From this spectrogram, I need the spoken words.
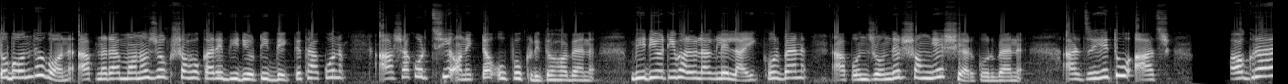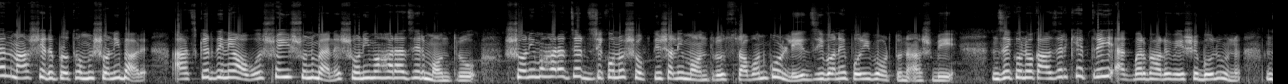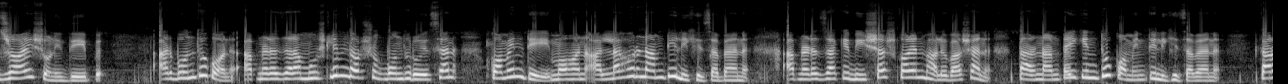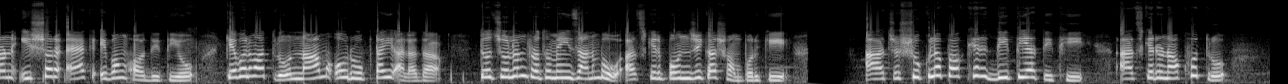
তো বন্ধুগণ, আপনারা মনোযোগ সহকারে ভিডিওটি দেখতে থাকুন। আশা করছি অনেকটা উপকৃত হবেন। ভিডিওটি ভালো লাগলে লাইক করবেন, আপনজনদের সঙ্গে শেয়ার করবেন। আর যেহেতু আজ অগ্রহায়ণ মাসের প্রথম শনিবার, আজকের দিনে অবশ্যই শুনবেন শনি মহারাজের মন্ত্র। শনি মহারাজের যে কোনো শক্তিশালী মন্ত্র শ্রবণ করলে জীবনে পরিবর্তন আসবে। যে কোনো কাজের ক্ষেত্রেই একবার ভালোবেসে বলুন, জয় শনিদেব। আর বন্ধুগণ, আপনারা যারা মুসলিম দর্শক বন্ধু রয়েছেন, কমেন্টে মহান আল্লাহর নামটি লিখে যাবেন। আপনারা যাকে বিশ্বাস করেন, ভালোবাসেন, তার নামটাই কিন্তু কমেন্টে লিখে যাবেন। কারণ ঈশ্বর এক এবং অদ্বিতীয়, কেবলমাত্র নাম ও রূপটাই আলাদা। তো চলুন প্রথমেই জানব আজকের পঞ্জিকা সম্পর্কে। আজ শুক্লপক্ষের দ্বিতীয়া তিথি, আজকের নক্ষত্র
